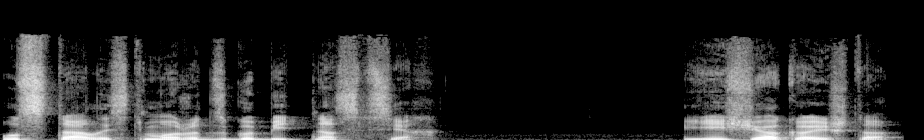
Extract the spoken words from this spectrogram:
усталость может сгубить нас всех. Еще кое-что.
